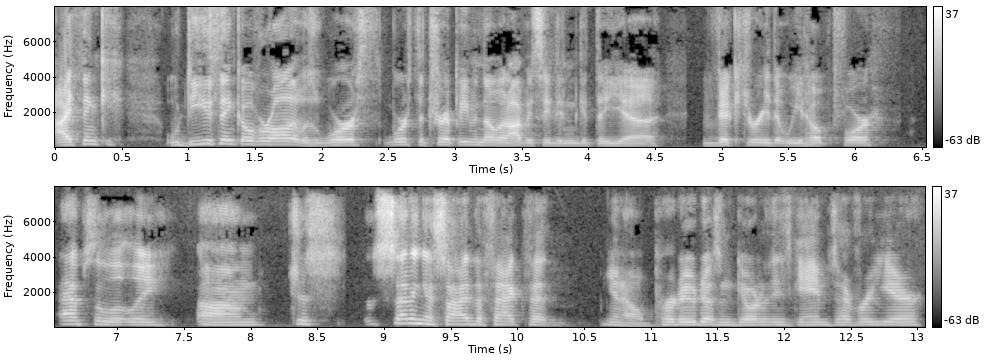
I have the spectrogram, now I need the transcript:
I think. Do you think overall it was worth worth the trip, even though it obviously didn't get the uh, victory that we'd hoped for? Absolutely. Um, just setting aside the fact that you know Purdue doesn't go to these games every year,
